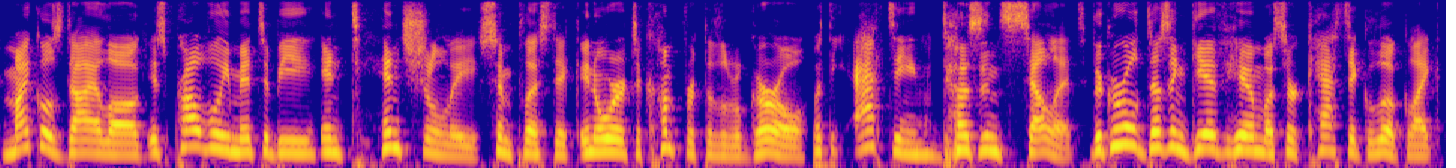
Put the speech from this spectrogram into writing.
Michael's dialogue is probably meant to be intentionally simplistic in order to comfort the little girl, but the acting doesn't sell it. The girl doesn't give him a sarcastic look like,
